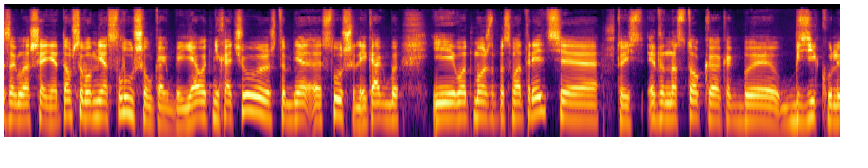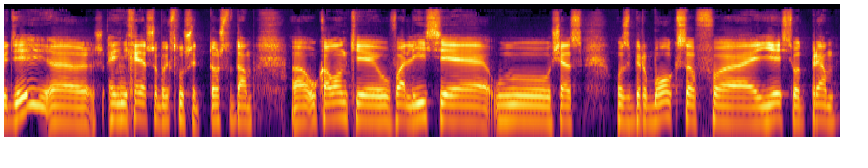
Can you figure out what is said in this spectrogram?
соглашения, о том, чтобы он меня слушал, как бы. Я вот не хочу, чтобы меня э, слушали, как бы, и вот можно посмотреть, э, то есть это настолько, как бы, бзик у людей, э, они не хотят, чтобы их слушать, то, что там у колонки, у Валиси, у сейчас у Сбербоксов есть вот прям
